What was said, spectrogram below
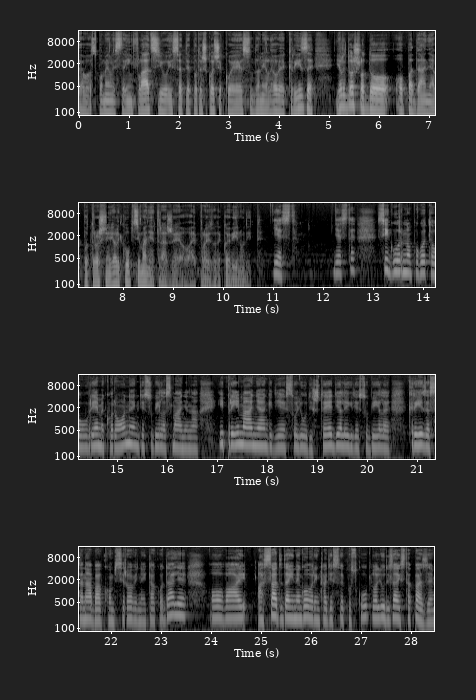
evo, spomenuli ste inflaciju i sve te poteškoće koje su donijele ove krize. Je li došlo do opadanja potrošnje, je li kupci manje traže ovaj proizvode koje vi nudite? Jeste. Jeste. Sigurno, pogotovo u vrijeme korone gdje su bila smanjena i primanja, gdje su ljudi štedjeli, gdje su bile krize sa nabavkom sirovine i tako dalje. Ovaj, a sad da i ne govorim kad je sve poskupilo, ljudi zaista paze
